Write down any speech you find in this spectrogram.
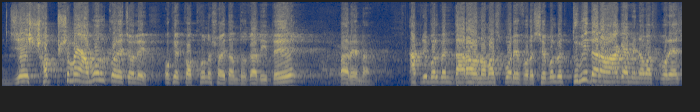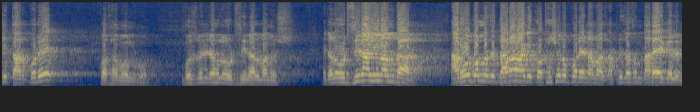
যে সব সময় আমল করে চলে, ওকে কখনো শয়তান ধোকা দিতে পারে না। আপনি বলবেন, দাঁড়াও, নামাজ পড়ে পড়ো। সে বলবে, তুমি দাঁড়াও, আগে আমি নামাজ পড়ে আসি, তারপরে কথা বলব। বুঝবেন, এটা হলো অরিজিনাল মানুষ। এটা হলো অরিজিনাল ইমানদার আর ও বলল যে, দাঁড়াও, আগে কথা শুনে, পরে নামাজ। আপনি যখন দাঁড়ায় গেলেন,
